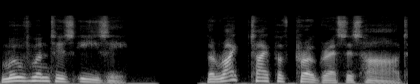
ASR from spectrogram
Movement is easy. The right type of progress is hard.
